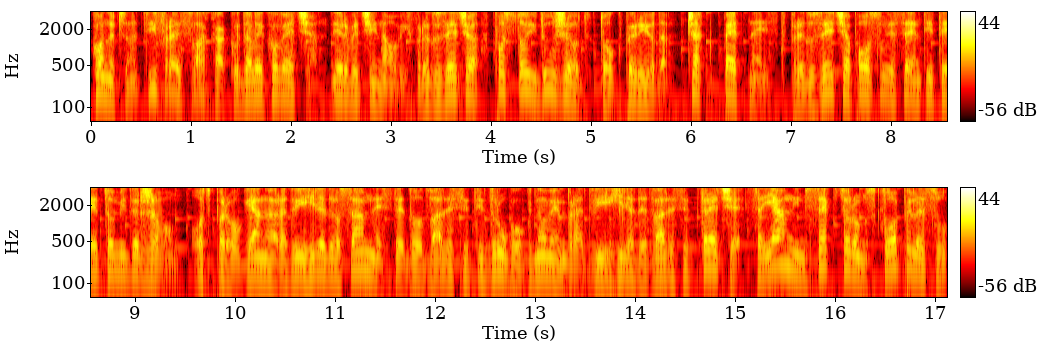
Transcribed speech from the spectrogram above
Konačna cifra je svakako daleko veća, jer većina ovih preduzeća postoji duže od tog perioda. Čak 15 preduzeća posluje sa entitetom i državom. Od 1. januara 2018. do 22. novembra 2023 sa javnim sektorom sklopile su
